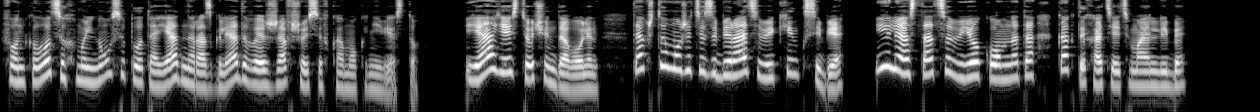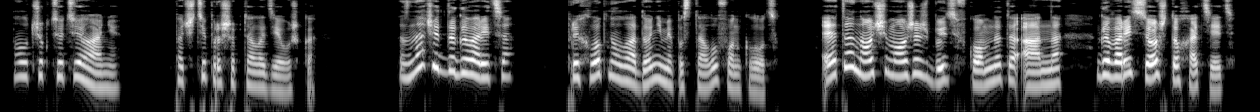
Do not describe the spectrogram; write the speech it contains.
Фон Клотц ухмыльнулся, плотоядно разглядывая сжавшуюся в комок невесту. «Я есть очень доволен, так что можете забирать Викхин к себе или остаться в ее комната, как ты хотеть, Майн Либе». «Лучше к тете Ане», — почти прошептала девушка. «Значит, договориться. Прихлопнул ладонями по столу фон Клоц. «Эта ночь можешь быть в комнате Анна, говорить все, что хотеть.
